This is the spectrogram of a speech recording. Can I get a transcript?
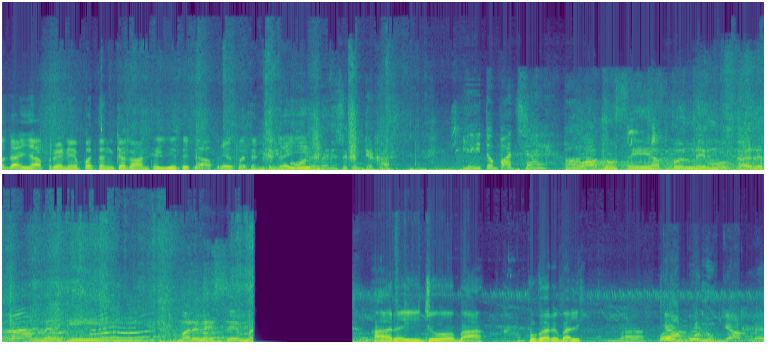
ગાઈઝ આપણે પતંગ ચગાવવાનું થઈ ગયું એટલે આપણે પતંગ ચગાવીએ यही तो बादशाह है वादों से अपने मुकरता नहीं मरने से આ રહી જો બા શું કરે બાલી क्या बोलूं क्या मैं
